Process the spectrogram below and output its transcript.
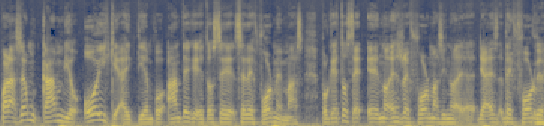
para hacer un cambio hoy que hay tiempo, antes que esto se, se deforme más, porque esto eh, no es reforma, sino eh, ya es deforme.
